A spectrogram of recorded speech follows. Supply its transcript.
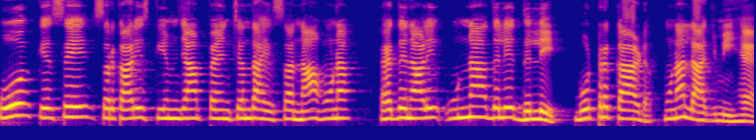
ਉਹ ਕਿਸੇ ਸਰਕਾਰੀ ਸਕੀਮ ਜਾਂ ਪੈਨਸ਼ਨ ਦਾ ਹਿੱਸਾ ਨਾ ਹੋਣਾ। ਇਸ ਦੇ ਨਾਲ ਹੀ ਉਹਨਾਂ ਦੇ ਲਈ ਦਿੱਲੀ ਵੋਟਰ ਕਾਰਡ ਹੋਣਾ ਲਾਜ਼ਮੀ ਹੈ।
